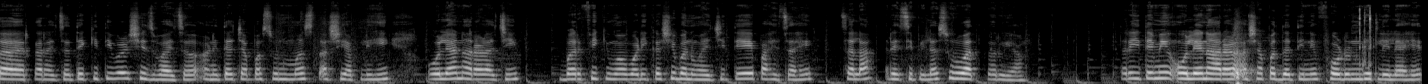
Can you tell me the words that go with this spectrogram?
तयार करायचं ते किती वेळ शिजवायचं आणि त्याच्यापासून मस्त अशी आपली ही ओल्या नारळाची बर्फी किंवा वडी कशी बनवायची ते पाहायचं आहे. चला रेसिपीला सुरुवात करूया. तर इथे मी ओले नारळ अशा पद्धतीने फोडून घेतलेले आहेत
